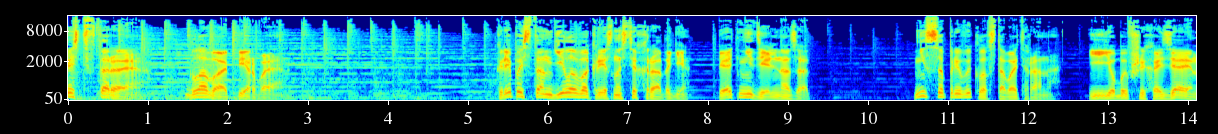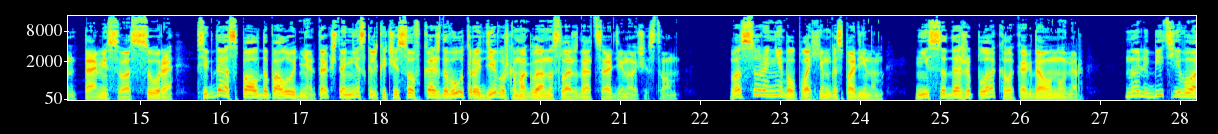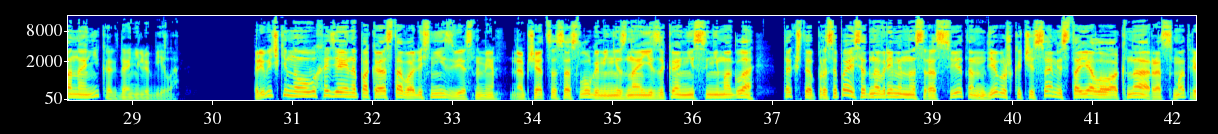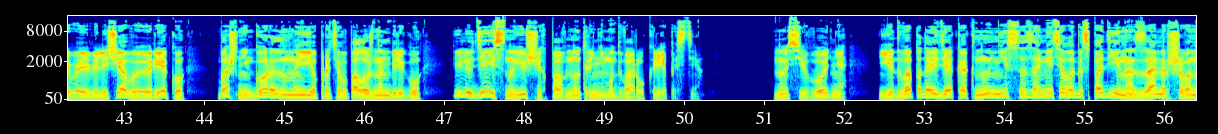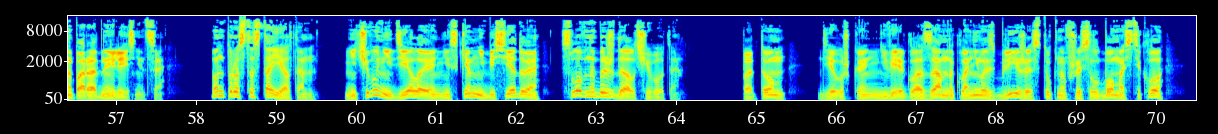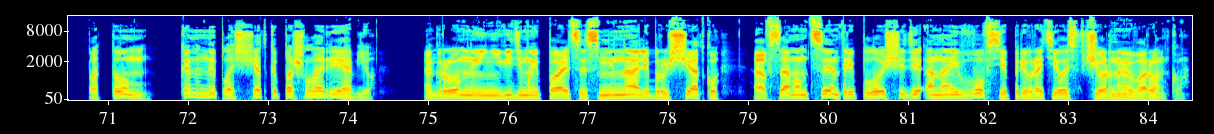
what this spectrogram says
Часть вторая. Глава первая. Крепость Тангила в окрестностях Радоги. Пять недель назад. Нисса привыкла вставать рано. Ее бывший хозяин, Тамис Вассура, всегда спал до полудня, так что несколько часов каждого утра девушка могла наслаждаться одиночеством. Вассура не был плохим господином. Нисса даже плакала, когда он умер. Но любить его она никогда не любила. Привычки нового хозяина пока оставались неизвестными. Общаться со слугами, не зная языка, Нисса не могла, так что, просыпаясь одновременно с рассветом, девушка часами стояла у окна, рассматривая величавую реку, башни города на ее противоположном берегу и людей, снующих по внутреннему двору крепости. Но сегодня, едва подойдя к окну, Нисса заметила господина, замершего на парадной лестнице. Он просто стоял там, ничего не делая, ни с кем не беседуя, словно бы ждал чего-то. Потом девушка, не веря глазам, наклонилась ближе, стукнувшись лбом о стекло. Потом каменная площадка пошла рябью. Огромные невидимые пальцы сминали брусчатку, а в самом центре площади она и вовсе превратилась в черную воронку.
